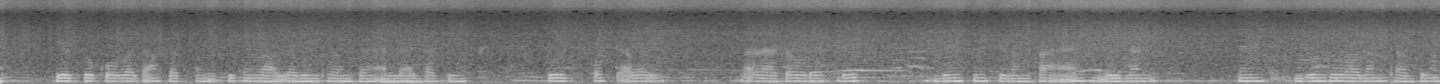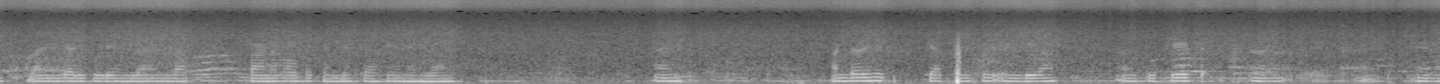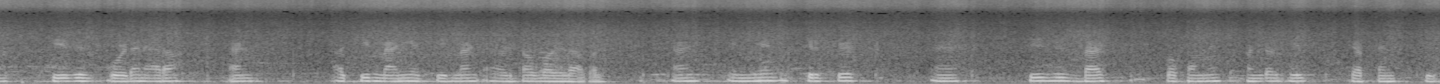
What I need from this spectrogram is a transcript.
He took over the captaincy from Rahul Dravid and led the team to its first ever latter ODI series wins in Sri Lanka and New Zealand in June 2013 when India defeated England in the final of the Champions Trophy in England. And under his captaincy, India uh, took uh, uh, his golden era and achieved many achievements at the world level. And Indian cricket uh, sees his best performance under his captaincy.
